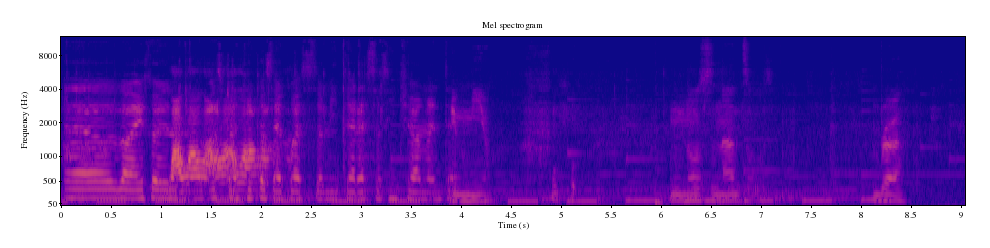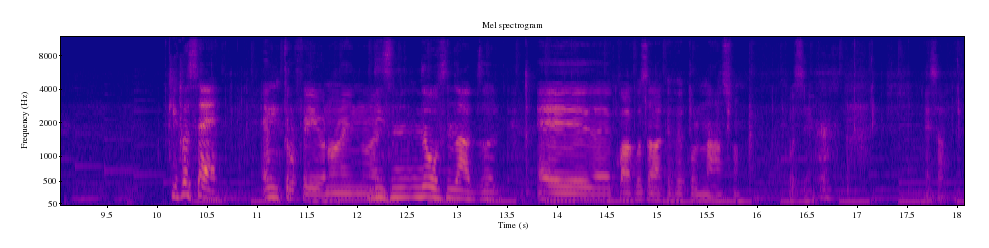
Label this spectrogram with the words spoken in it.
eh, vai, que- Wow, wow, wow, aspetta, wow, cos'è questo? Mi interessa sinceramente. È mio. no snazzo. Bruh. Che cos'è? È un trofeo, non è. Non è, no snuzzle. è quella cosa là che fai col naso. Così. Esatto.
